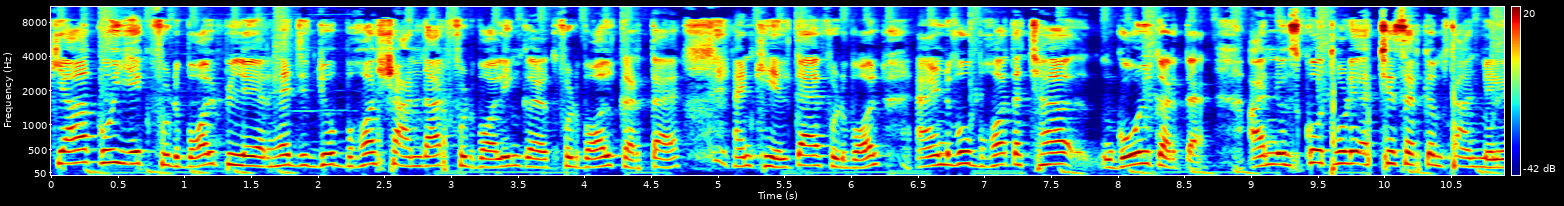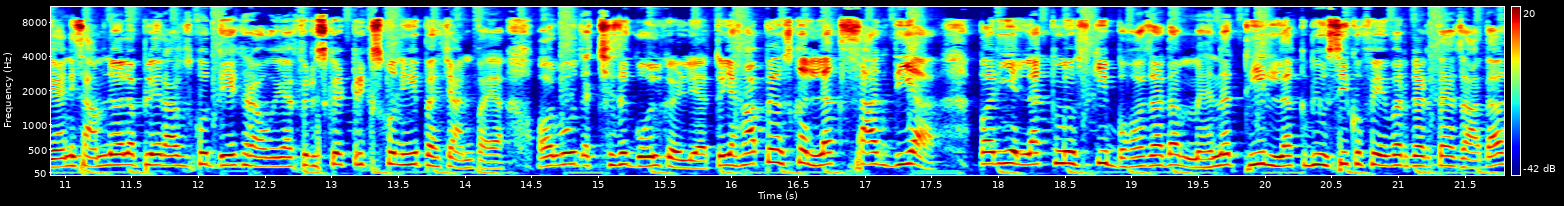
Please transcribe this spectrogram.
क्या कोई एक फुटबॉल प्लेयर है जो बहुत शानदार फुटबॉलिंग कर फुटबॉल करता है एंड खेलता है फुटबॉल एंड वो बहुत अच्छा गोल करता है। एंड उसको थोड़े अच्छे सरकमस्टांस मिल गए। यानी सामने वाला प्लेयर आप उसको देख रहा होगा या फिर उसके ट्रिक्स को नहीं पहचान पाया और वो अच्छे से गोल कर लिया। तो यहाँ पर उसका लक साथ दिया, पर ये लक में उसकी बहुत ज़्यादा मेहनत थी। लक भी उसी को फेवर करता है ज़्यादा,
